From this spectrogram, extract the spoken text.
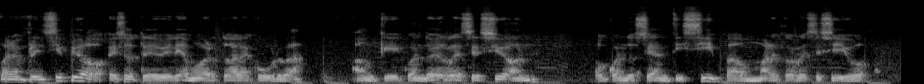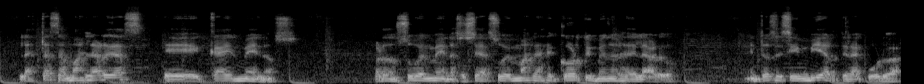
Bueno, en principio eso te debería mover toda la curva, aunque cuando hay recesión o cuando se anticipa un marco recesivo, las tasas más largas eh, caen menos, perdón, suben menos, o sea, suben más las de corto y menos las de largo. Entonces se invierte la curva.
